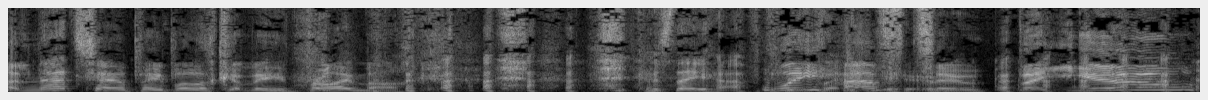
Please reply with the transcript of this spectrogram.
And that's how people look at me in Primark. Because they have to. We have you- to, but you.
